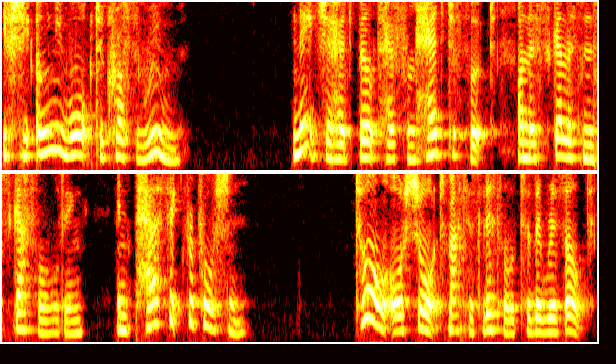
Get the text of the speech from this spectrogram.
if she only walked across the room. Nature had built her from head to foot on a skeleton scaffolding, in perfect proportion. Tall or short matters little to the result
